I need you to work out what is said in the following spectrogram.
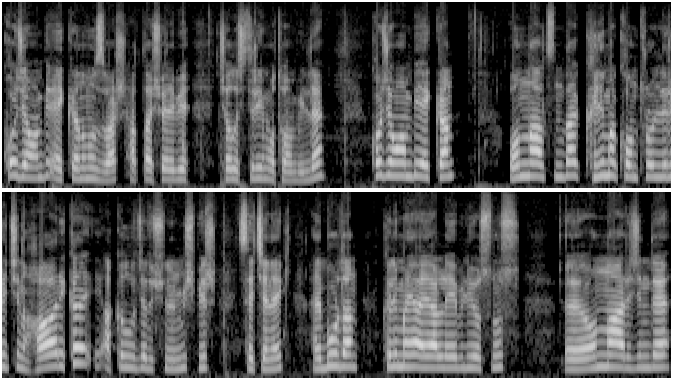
kocaman bir ekranımız var. Hatta şöyle bir çalıştırayım otomobilde. Kocaman bir ekran. Onun altında klima kontrolleri için harika akıllıca düşünülmüş bir seçenek. Hani buradan klimayı ayarlayabiliyorsunuz. Ee, onun haricinde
